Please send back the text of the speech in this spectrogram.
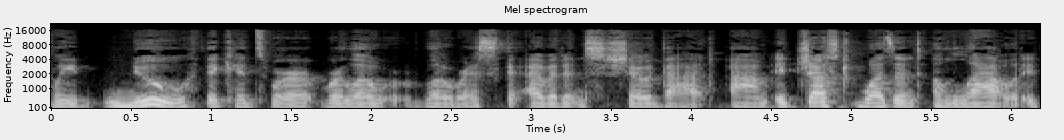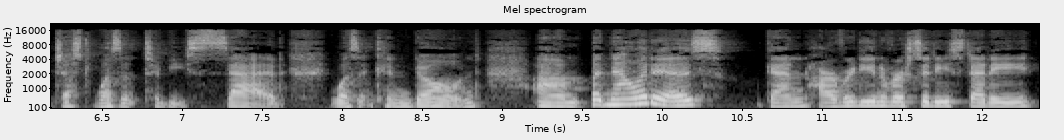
we knew the kids were were low low risk. The evidence showed that. Um, it just wasn't allowed. It just wasn't to be said. It wasn't condoned. Um, but now it is. Again, Harvard University study.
